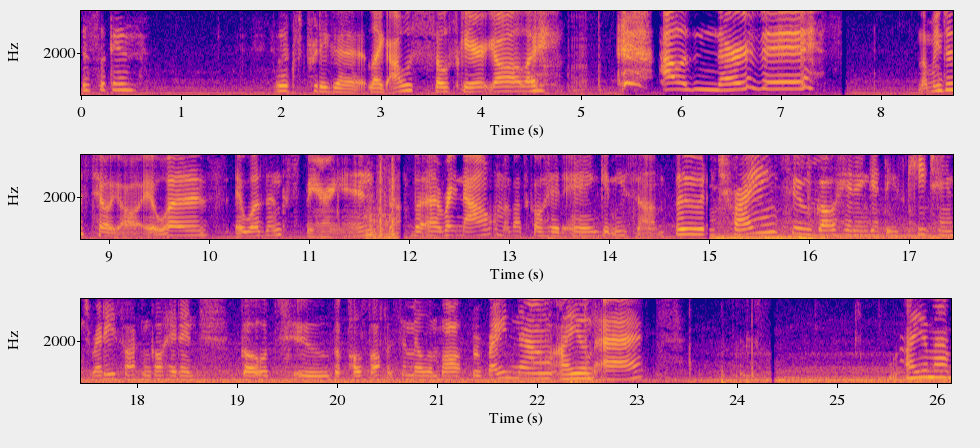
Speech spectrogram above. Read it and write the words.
It's looking it looks pretty good. Like i was so scared y'all. Like i was nervous let me just tell y'all it was it was an experience. But uh, right now i'm about to go ahead and get me some food. I'm trying to go ahead and get these keychains ready so i can go ahead and go to the post office and mail them off but right now i am at i am at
